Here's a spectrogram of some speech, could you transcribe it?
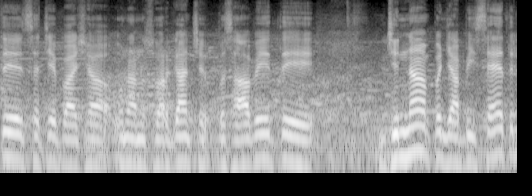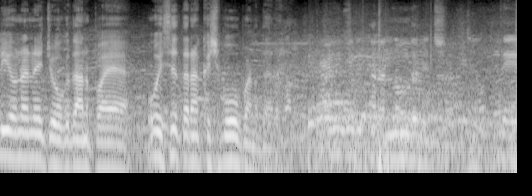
ਤੇ ਸੱਚੇ ਪਾਤਸ਼ਾਹ ਉਹਨਾਂ ਨੂੰ ਸਵਰਗਾਂ 'ਚ ਵਸਾਵੇ ਤੇ ਜਿੰਨਾ ਪੰਜਾਬੀ ਸਾਹਿਤ ਲਈ ਉਹਨਾਂ ਨੇ ਯੋਗਦਾਨ ਪਾਇਆ, ਉਹ ਇਸੇ ਤਰ੍ਹਾਂ ਖੁਸ਼ਬੂ ਬਣਦਾ ਰਹੇ। ਜਿਹੜੀ ਤਰਨਮ ਦੇ ਵਿੱਚ। ਤੇ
